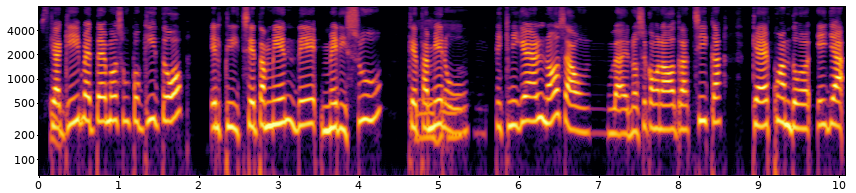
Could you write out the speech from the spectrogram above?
Sí. Que aquí metemos un poquito el cliché también de Mary Sue, que es también un pick me girl, ¿no? O sea, un- no sé cómo la otra chica, que es cuando ella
